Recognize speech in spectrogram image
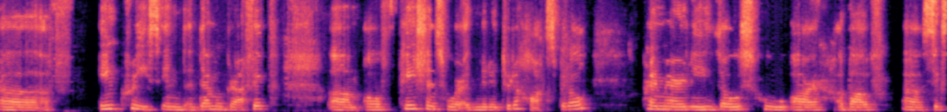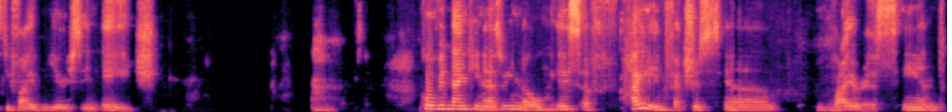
uh, increase in the demographic um, of patients who are admitted to the hospital, primarily those who are above uh, 65 years in age. COVID 19, as we know, is a highly infectious uh, virus and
